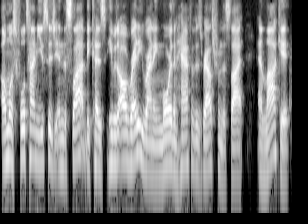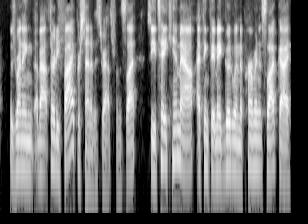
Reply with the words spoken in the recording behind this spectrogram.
almost full time usage in the slot because he was already running more than half of his routes from the slot, and Lockett was running about 35% of his routes from the slot. So you take him out. I think they make Goodwin the permanent slot guy.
